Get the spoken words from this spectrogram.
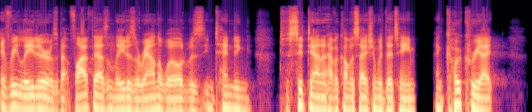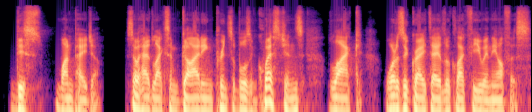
every leader, it was about 5,000 leaders around the world, was intending to sit down and have a conversation with their team and co create this one pager. So it had like some guiding principles and questions like, what does a great day look like for you in the office?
